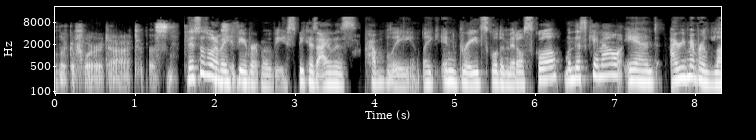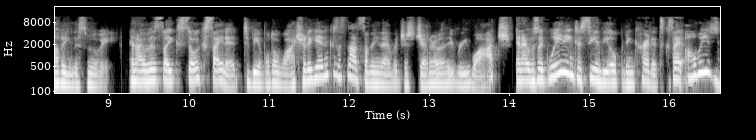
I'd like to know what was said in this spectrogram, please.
looking forward uh, to this. This was one of my favorite movies because I was probably like in grade school to middle school when this came out. And I remember loving this movie. And I was like so excited to be able to watch it again because it's not something that I would just generally rewatch. And I was like waiting to see in the opening credits because I always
